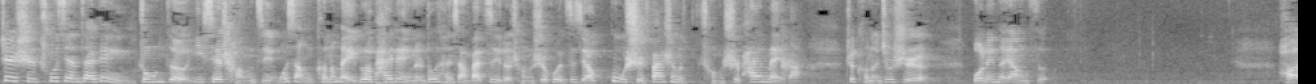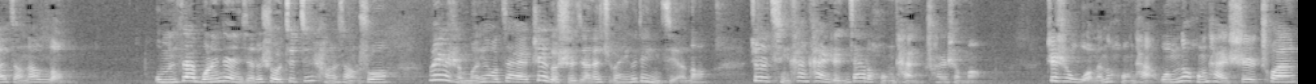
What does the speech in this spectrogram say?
这是出现在电影中的一些场景，我想可能每一个拍电影的人都很想把自己的城市或者自己要故事发生的城市拍美吧，这可能就是柏林的样子。好，讲到冷，我们在柏林电影节的时候就经常想说，为什么要在这个时间来举办一个电影节呢？就是请看看人家的红毯穿什么，这是我们的红毯，我们的红毯是穿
